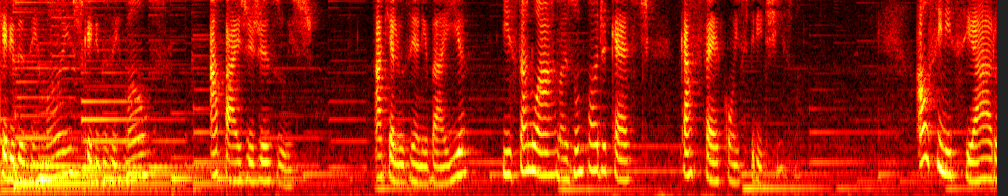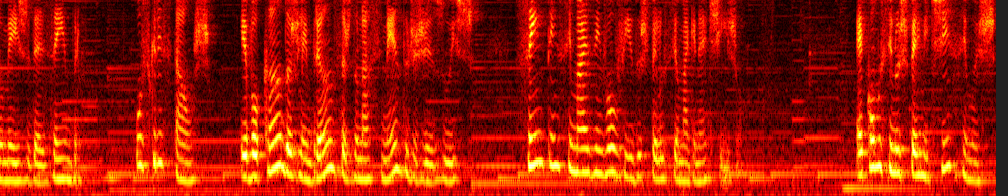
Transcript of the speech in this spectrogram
Queridas irmãs, queridos irmãos, a paz de Jesus. Aqui é Luziane Bahia e está no ar mais um podcast Café com Espiritismo. Ao se iniciar o mês de dezembro, os cristãos, evocando as lembranças do nascimento de Jesus, sentem-se mais envolvidos pelo seu magnetismo. É como se nos permitíssemos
